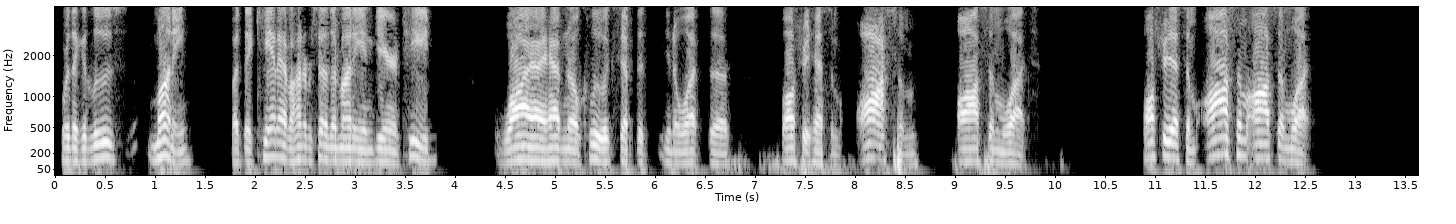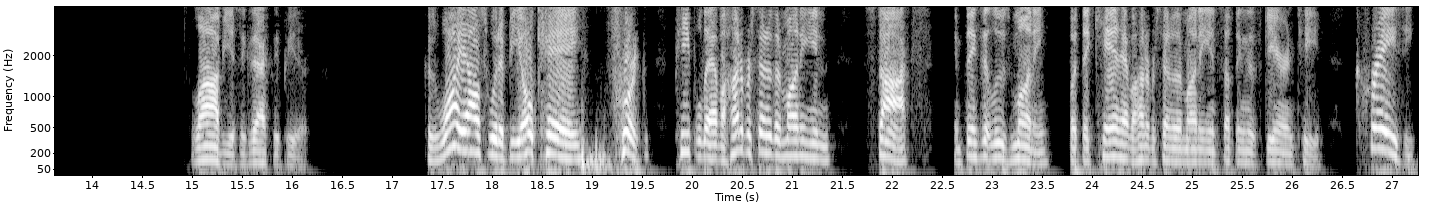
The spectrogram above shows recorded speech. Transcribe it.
where they could lose money, but they can't have 100% of their money in guaranteed. Why I have no clue, except that you know what the Wall Street has some awesome, awesome what? Wall Street has some awesome, awesome what? Lobbyists, exactly, Peter. Because why else would it be okay for people to have 100% of their money in stocks and things that lose money, but they can't have 100% of their money in something that's guaranteed? Crazy.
